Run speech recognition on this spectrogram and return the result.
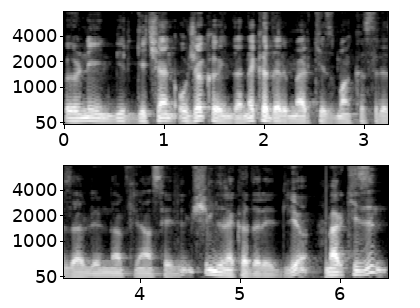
örneğin bir geçen Ocak ayında ne kadar Merkez Bankası rezervlerinden finanse edilmiş, şimdi ne kadar ediliyor? Merkezin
